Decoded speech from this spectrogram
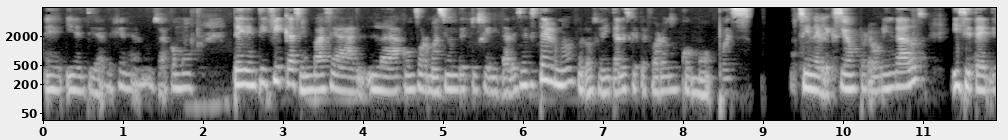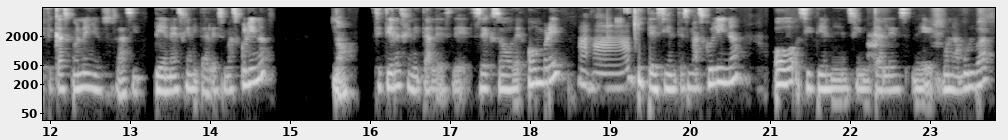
eh, identidad de género. O sea, cómo te identificas en base a la conformación de tus genitales externos, de los genitales que te fueron como pues sin elección pero brindados, y si te identificas con ellos, o sea, si tienes genitales masculinos, no, si tienes genitales de sexo de hombre y te sientes masculina, o si tienes genitales de una vulva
